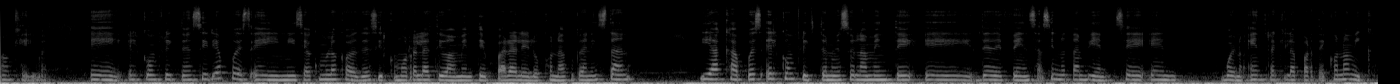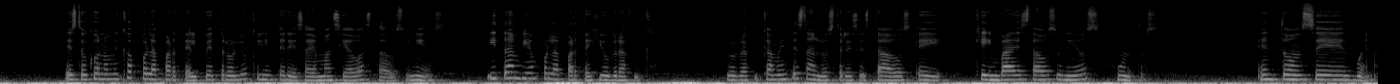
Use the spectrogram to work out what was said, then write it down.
Ok, bueno. Eh, el conflicto en Siria pues eh, inicia, como lo acabas de decir, como relativamente paralelo con Afganistán. Y acá pues el conflicto no es solamente eh, de defensa, sino también se en, bueno, entra aquí la parte económica. Esto económica por la parte del petróleo que le interesa demasiado a Estados Unidos y también por la parte geográfica. Geográficamente están los tres estados que invade Estados Unidos juntos. Entonces, bueno,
